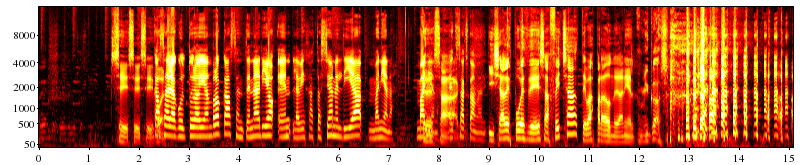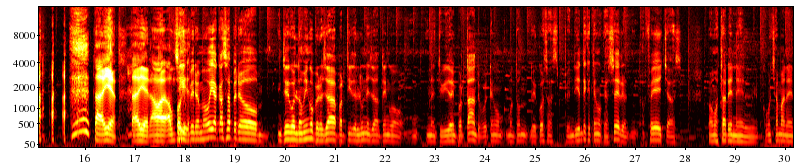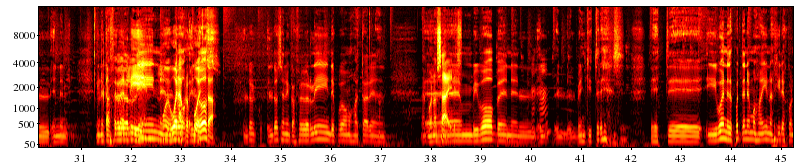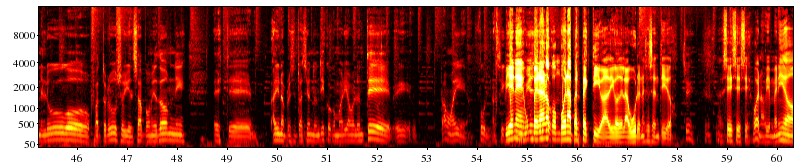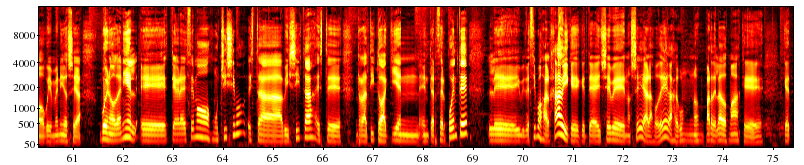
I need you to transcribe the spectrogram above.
Sí, sí, sí. Casa bueno. de la Cultura hoy en Roca, centenario en la vieja estación el día mañana. Mañana, Exacto. exactamente. Y ya después de esa fecha, ¿te vas para dónde, Daniel? A mi casa. está bien, está bien. A, a un Sí, pero me voy a casa, pero llego el domingo, pero ya a partir del lunes ya tengo una actividad importante, porque tengo un montón de cosas pendientes que tengo que hacer, fechas. Vamos a estar en el, ¿cómo se llama? En el, en el, en el Café, Berlín. Muy el buena do- propuesta. 2, El 2, el 2 en el Café Berlín, después vamos a estar en, En Buenos eh, Aires. En Bebop, en el, el- el- el 23. Este, y bueno, después tenemos ahí unas giras con el Hugo, Fatoruso y el Sapo Miedomni. Este, hay una presentación de un disco con María Volonté. eh, estamos ahí a full. así Viene un bien verano llego- con buena perspectiva, digo, de laburo en ese sentido. Sí, sí, sí. Sí. Bueno, bienvenido, bienvenido sea. Bueno, Daniel, eh, te agradecemos muchísimo esta visita, este ratito aquí en, en Tercer Puente. Le decimos al Javi que, que te lleve, no sé, a las bodegas, algunos un par de lados más que, que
